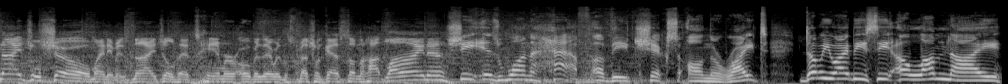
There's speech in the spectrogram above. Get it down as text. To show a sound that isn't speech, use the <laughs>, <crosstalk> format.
Nigel Show. My name is Nigel. That's Hammer over there with a special guest on the hotline. She is one half of the chicks on the right. WIBC alumni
